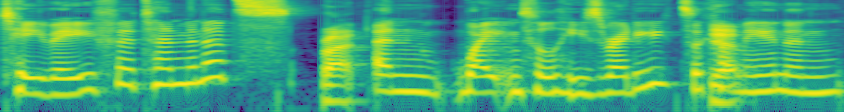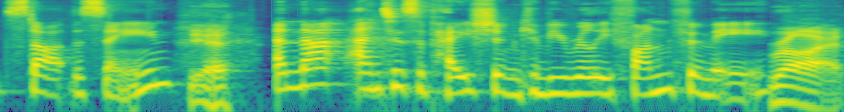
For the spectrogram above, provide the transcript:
TV for 10 minutes Right. and wait until he's ready to come Yep. in and start the scene. Yeah. And that anticipation can be really fun for me. Right.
